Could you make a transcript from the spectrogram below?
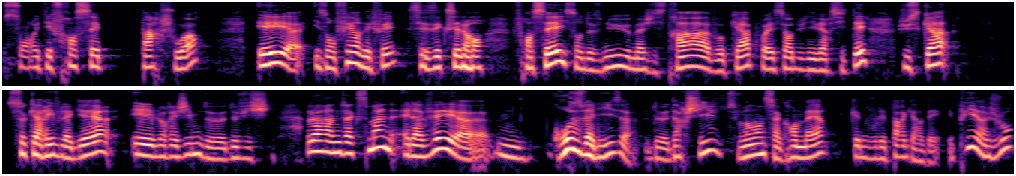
sont été français par choix. Et euh, ils ont fait en effet ces excellents Français. Ils sont devenus magistrats, avocats, professeurs d'université, jusqu'à ce qu'arrive la guerre et le régime de, Vichy. Alors Anne Waxman, elle avait euh, une grosse valise d'archives venant de sa grand-mère qu'elle ne voulait pas regarder. Et puis un jour,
